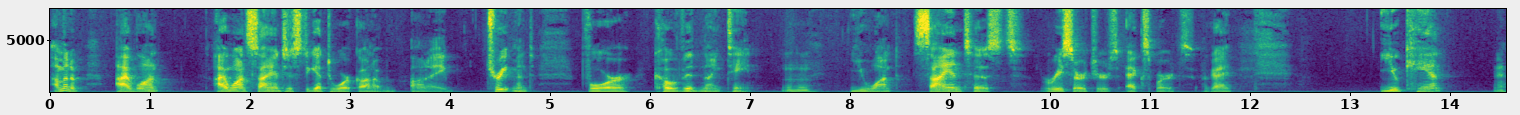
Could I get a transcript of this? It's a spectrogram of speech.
i'm going to i want i want scientists to get to work on a on a treatment for covid-19 mm-hmm. you want scientists researchers experts okay? You can't Yeah.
